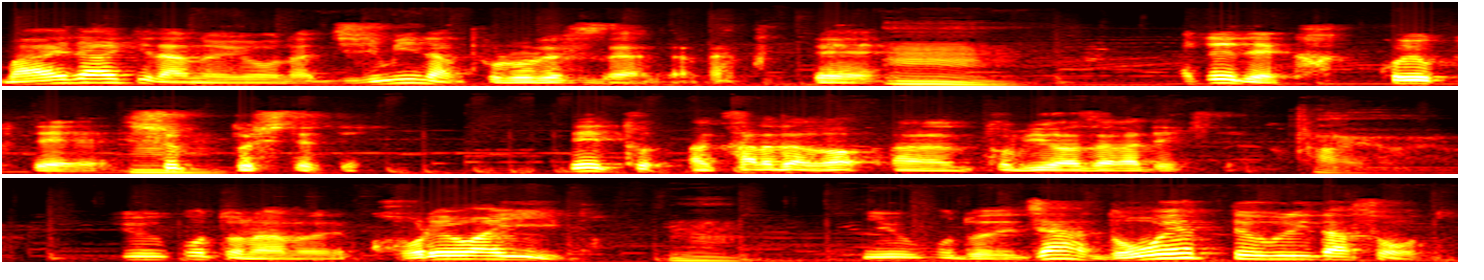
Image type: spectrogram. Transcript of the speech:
前田明のような地味なプロレスラーじゃなくて、うん。派手でかっこよくて、シュッとしてて、でとあ体があ飛び技ができてはいはい。ということなので、これはいいとうん。いうことで、じゃあどうやって売り出そうと、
